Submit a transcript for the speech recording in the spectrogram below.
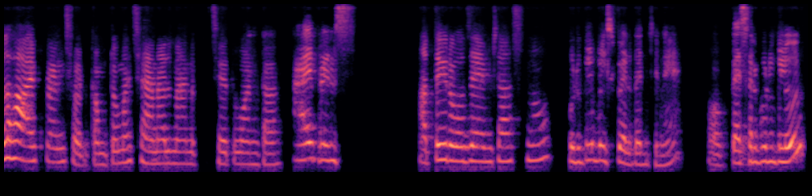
Hello hi friends. Welcome to my channel మేనత్ చేతి వంట. Hi friends. అత్త ఈ రోజు ఏం చేస్తున్నావు? పునుకులు పులుసు పెడతాను చిన్ని. ఓకే. పెసర పునుకులు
